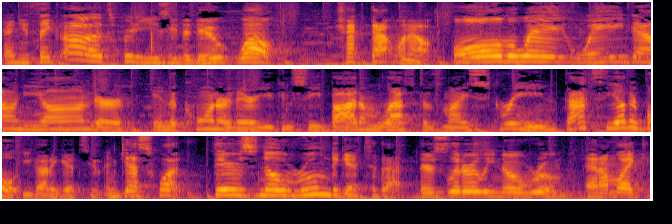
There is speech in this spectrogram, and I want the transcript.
and you think, oh, it's pretty easy to do. Well, Check that one out. All the way, way down yonder in the corner there, you can see bottom left of my screen. That's the other bolt you gotta get to. And guess what? There's no room to get to that. There's literally no room. And I'm like,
